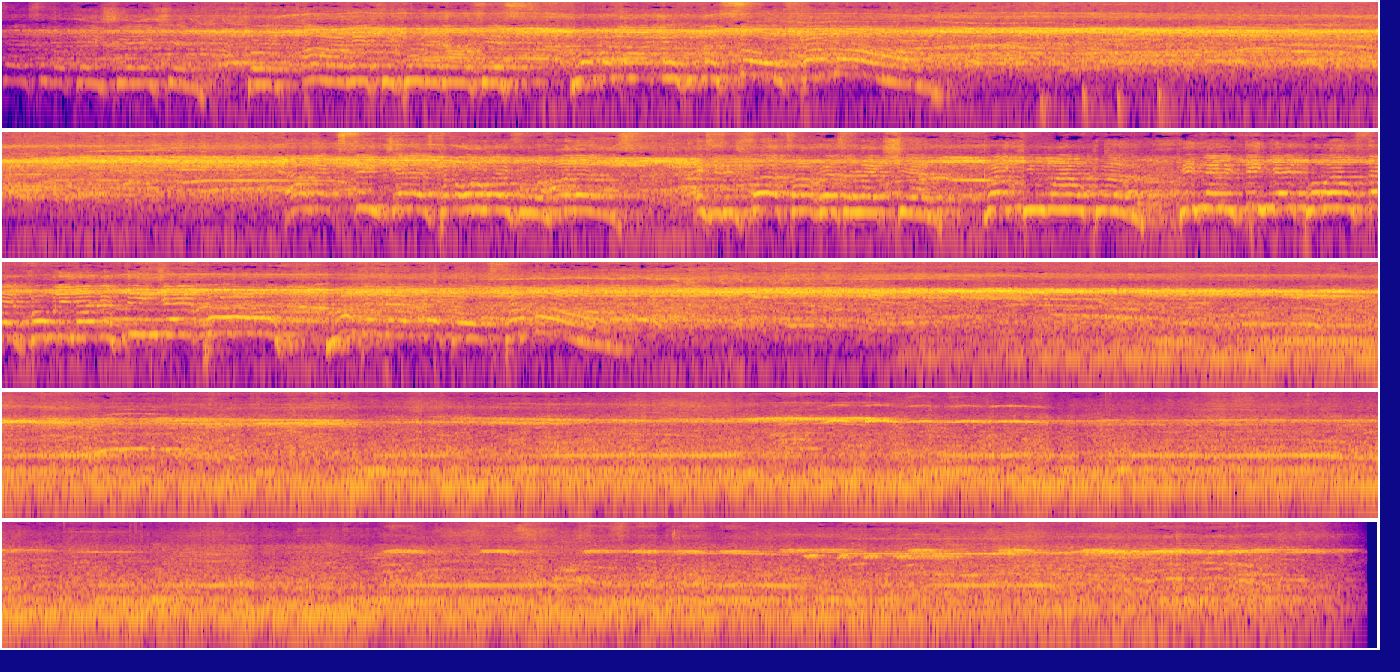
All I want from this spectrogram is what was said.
sense of appreciation for our history recording artist, Robert Lanier from the Souls. Come on! Our next DJ has come all the way from Holland. This is his first time resurrection. Make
